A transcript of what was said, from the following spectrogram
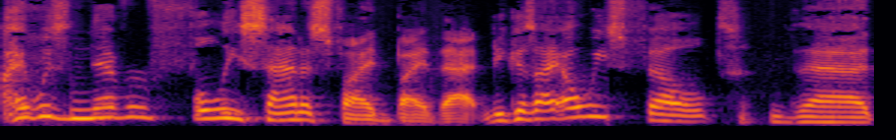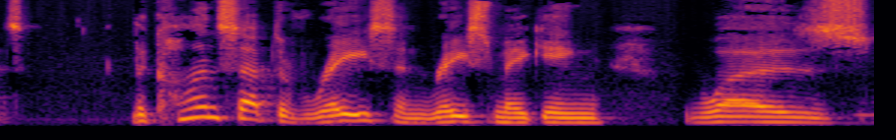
I was never fully satisfied by that because I always felt that the concept of race and race making was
